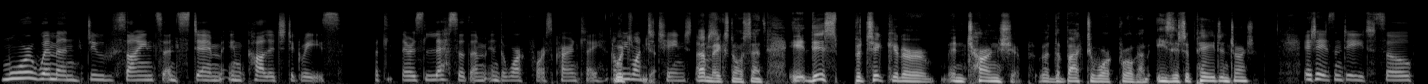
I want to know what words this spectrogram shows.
more women do science and STEM in college degrees but there's less of them in the workforce currently, and Which, we want yeah, to change that. That makes no sense. This particular internship, uh, the Back to Work program, is it a paid internship? It is indeed. So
